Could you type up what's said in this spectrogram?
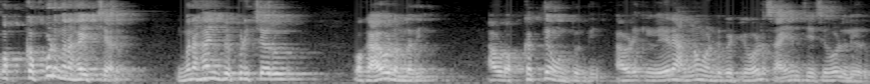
ఒక్కప్పుడు మినహాయిచ్చారు ఈ మినహాయింపు ఎప్పుడు ఇచ్చారు ఒక ఆవిడ ఉన్నది ఆవిడ ఒక్కతే ఉంటుంది. ఆవిడకి వేరే అన్నం వండి పెట్టేవాడు సాయం చేసేవాడు లేరు.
